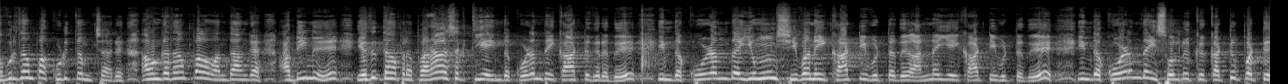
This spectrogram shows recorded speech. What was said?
அவர்தான்ப்பா கொடுத்தமிச்சாரு அவங்க தான்ப்பா வந்தாங்க அப்படின்னு எதிர்த்தாப்புல பராசக்தியை இந்த குழந்தை காட்டுகிறது. இந்த குழந்தையும் சிவனை காட்டி விட்டது அன்னையை காட்டி விட்டது இந்த குழந்தை சொல்லுக்கு கட்டுப்பட்டு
